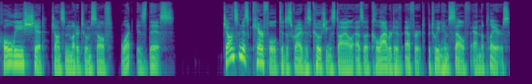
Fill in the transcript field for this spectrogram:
Holy shit, Johnson muttered to himself. What is this? Johnson is careful to describe his coaching style as a collaborative effort between himself and the players.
